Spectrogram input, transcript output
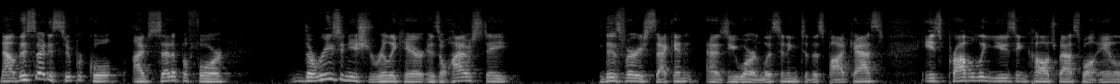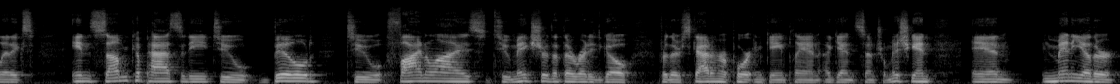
Now, this site is super cool. I've said it before. The reason you should really care is Ohio State this very second as you are listening to this podcast is probably using college basketball analytics in some capacity to build, to finalize, to make sure that they're ready to go for their scouting report and game plan against Central Michigan. And many other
